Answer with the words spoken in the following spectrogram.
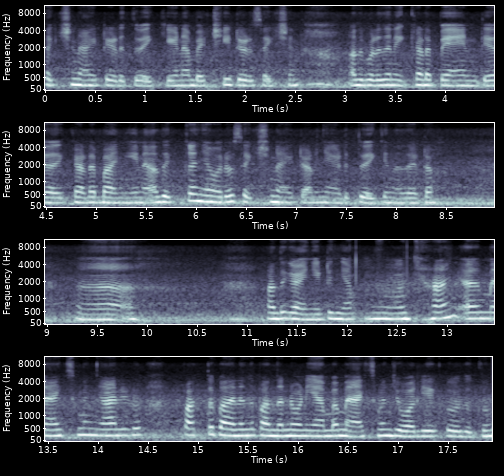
സെക്ഷനായിട്ട് എടുത്ത് വെക്കുകയാണ് ബെഡ്ഷീറ്റ് ഒരു സെക്ഷൻ അതുപോലെ തന്നെ ഇക്കട പാന്റ് ഇക്കട ബനിയൻ അതൊക്കെ ഞാൻ ഓരോ സെക്ഷനായിട്ടാണ് ഞാൻ എടുത്ത് വയ്ക്കുന്നത് കേട്ടോ. അത് കഴിഞ്ഞിട്ട് ഞാൻ ഞാൻ മാക്സിമം ഞാനൊരു പത്ത് പതിനൊന്ന് പന്ത്രണ്ട് മണിയാകുമ്പോൾ മാക്സിമം ജോലിയൊക്കെ ഒതുക്കും.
